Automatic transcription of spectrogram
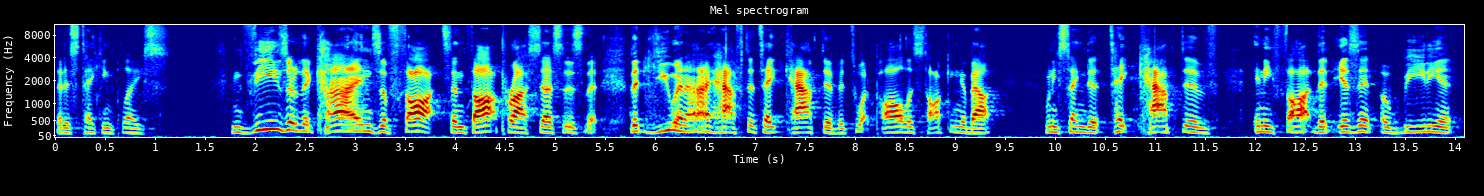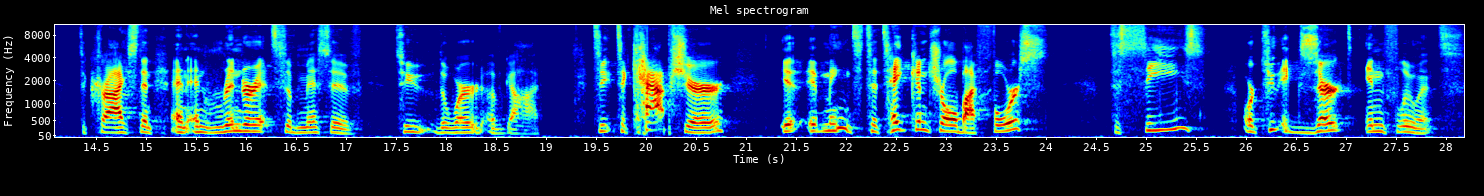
that is taking place. And these are the kinds of thoughts and thought processes that, that you and I have to take captive. It's what Paul is talking about when he's saying to take captive any thought that isn't obedient to Christ and, and, and render it submissive to the Word of God. To, to capture, it, it means to take control by force, to seize, or to exert influence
